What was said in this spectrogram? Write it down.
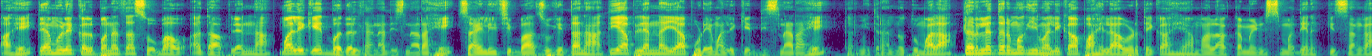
आहे. त्यामुळे कल्पनाचा स्वभाव आता आपल्यांना मालिकेत बदलताना दिसणार आहे. सायलीची बाजू घेताना ती आपल्यांना यापुढे मालिकेत दिसणार आहे. तर मित्रांनो तुम्हाला ठरलं तर मग ही मालिका पाहायला आवडते का हे आम्हाला कमेंट्समध्ये नक्कीच सांगा.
